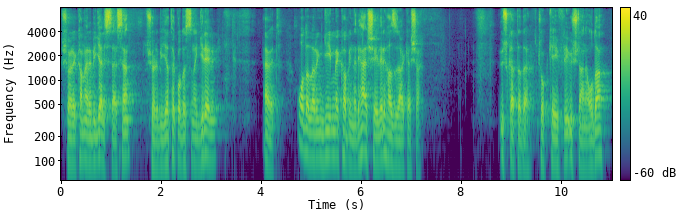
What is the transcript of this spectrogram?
Şöyle kamera bir gel istersen. Şöyle bir yatak odasına girelim. Evet. Odaların giyinme kabinleri, her şeyleri hazır arkadaşlar. Üst katta da çok keyifli 3 tane oda.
